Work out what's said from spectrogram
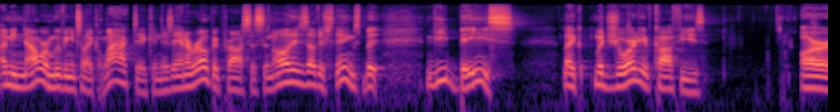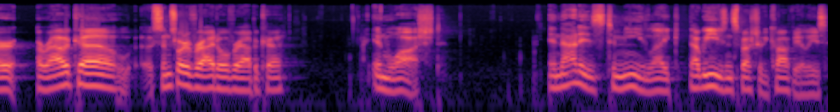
I mean, now we're moving into like lactic, and there's anaerobic process, and all these other things, but the base, like majority of coffees, are arabica, some sort of varietal of arabica, and washed and that is to me like that we use in specialty coffee at least.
